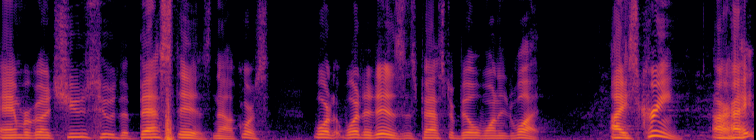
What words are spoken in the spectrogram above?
and we're going to choose who the best is. Now, of course, what, what it is is Pastor Bill wanted what? Ice cream, all right?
